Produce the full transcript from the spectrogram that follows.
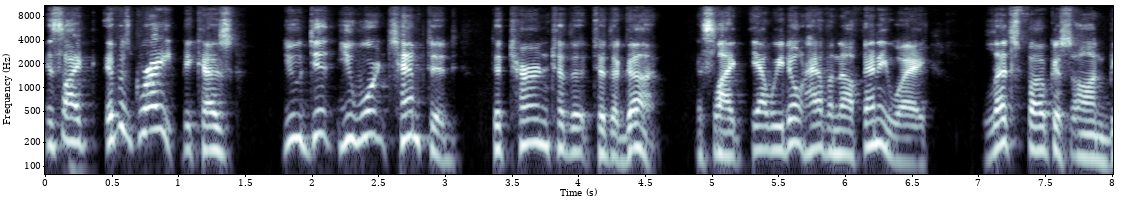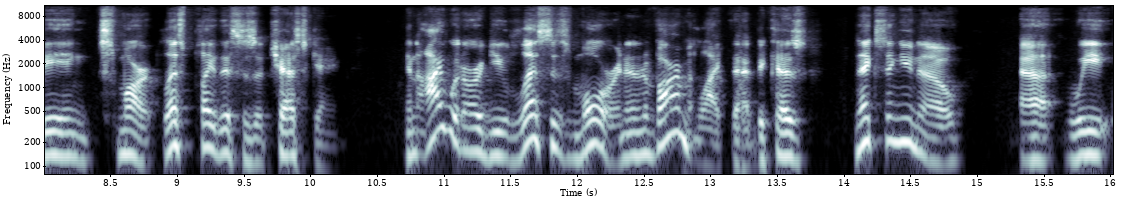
It's like it was great because you did you weren't tempted to turn to the to the gun. It's like, yeah, we don't have enough anyway. Let's focus on being smart. Let's play this as a chess game. And I would argue less is more in an environment like that because next thing you know, uh, we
